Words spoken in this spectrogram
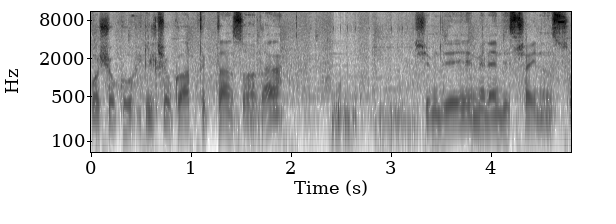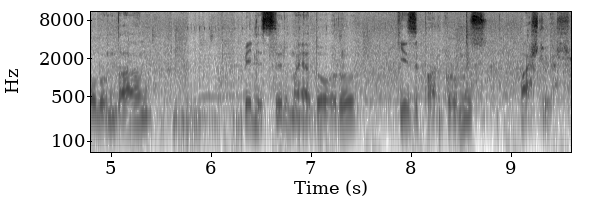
o şoku, ilk şoku attıktan sonra şimdi Melendiz çayının solundan Belisırma'ya doğru gezi parkurumuz başlıyor.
